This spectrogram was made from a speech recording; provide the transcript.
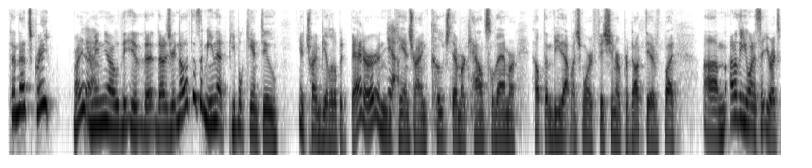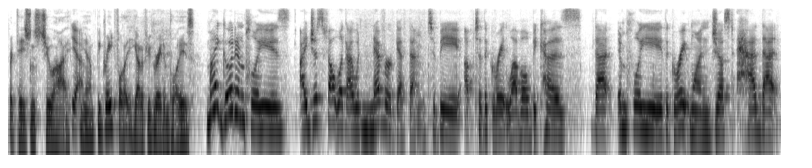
then that's great. Right? I mean, you know, the, that, that is great. Now, that doesn't mean that people can't do, you know, try and be a little bit better and you can't try and coach them or counsel them or help them be that much more efficient or productive. But um, I don't think you want to set your expectations too high. Yeah. You know, be grateful that you got a few great employees. My good employees, I just felt like I would never get them to be up to the great level because that employee, the great one, just had that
